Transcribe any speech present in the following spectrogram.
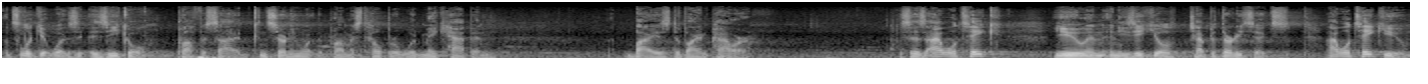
Let's look at what Ezekiel prophesied concerning what the promised helper would make happen by his divine power. He says, I will take you, in, in Ezekiel chapter 36, I will take you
